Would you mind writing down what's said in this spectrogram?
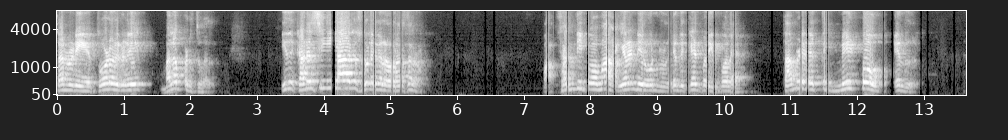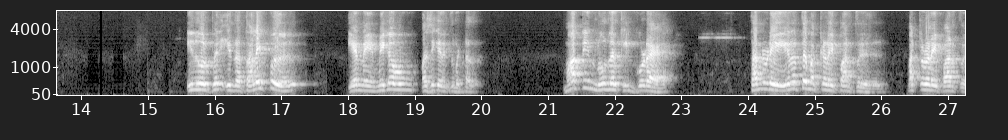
தன்னுடைய தோழர்களை பலப்படுத்துவது. இது கடைசியாக சொல்லுகிற ஒரு வசனம் சந்திப்போமா? இரண்டில் ஒன்று என்று கேட்பதை போல தமிழகத்தை மீட்போம் என்று. இது ஒரு பெரிய இந்த தலைப்பு என்னை மிகவும் வசீகரித்து விட்டது. மார்டின் லூதர் கிங் கூட தன்னுடைய இனத்த மக்களை பார்த்து மற்றவர்களை பார்த்து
